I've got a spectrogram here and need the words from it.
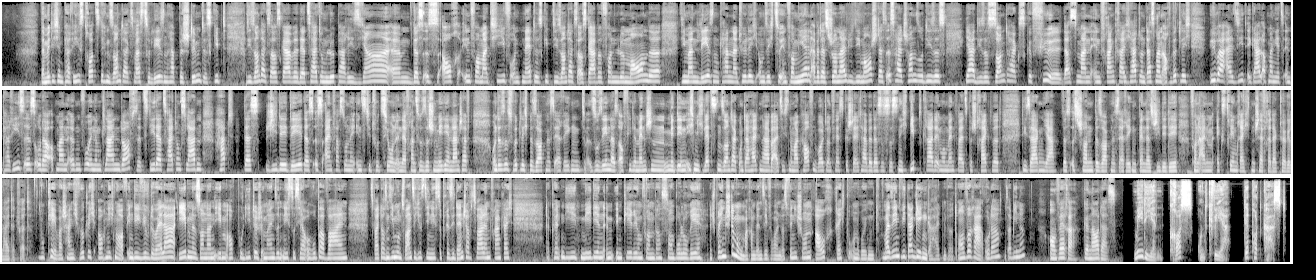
Damit ich in Paris trotzdem sonntags was zu lesen habe, bestimmt. Es gibt die Sonntagsausgabe der Zeitung Le Parisien. Ähm, das ist auch informativ und nett. Es gibt die Sonntagsausgabe von Le Monde, die man lesen kann, natürlich, um sich zu informieren. Aber das Journal du Dimanche, das ist halt schon so dieses, ja, dieses Sonntagsgefühl, das man in Frankreich hat und das man auch wirklich überall sieht, egal ob man jetzt in Paris ist oder ob man irgendwo in einem kleinen Dorf sitzt. Jeder Zeitungsladen hat das JDD, das ist einfach so eine Institution in der französischen Medienlandschaft und es ist wirklich besorgniserregend. So sehen das auch viele Menschen, mit denen ich mich letzten Sonntag unterhalten habe, als ich es nochmal kaufen wollte und festgestellt habe, dass es es nicht gibt, gerade im Moment, weil es bestreikt wird. Die sagen, ja, das ist schon besorgniserregend, wenn das JDD von einem extrem rechten Chefredakteur geleitet wird. Okay, wahrscheinlich wirklich auch nicht nur auf individueller Ebene, sondern eben auch politisch. Immerhin sind nächstes Jahr Europawahlen. 2027 ist die nächste Präsidentschaft Präsidentschaftswahl in Frankreich. Da könnten die Medien im Imperium von Vincent Bolloré entsprechend Stimmung machen, wenn sie wollen. Das finde ich schon auch recht beunruhigend. Mal sehen, wie dagegen gehalten wird. En verra, oder, Sabine? En verra, genau das. Medien, kross und quer, der Podcast.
